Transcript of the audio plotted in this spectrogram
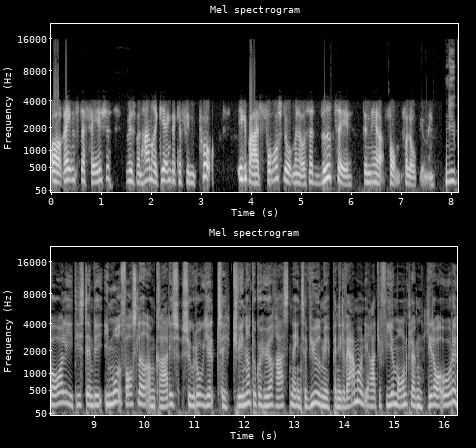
og ren stafage, hvis man har en regering, der kan finde på ikke bare at foreslå, men også at vedtage den her form for lovgivning. Nye Borgerlige de stemte imod forslaget om gratis psykologhjælp til kvinder. Du kan høre resten af interviewet med Pernille Vermund i Radio 4 morgen klokken lidt over 8,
